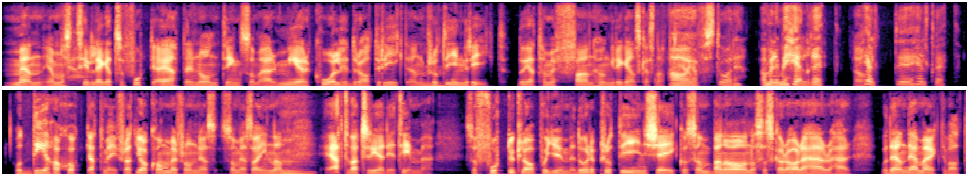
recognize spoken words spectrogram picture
Men jag måste Ja. tillägga att så fort jag äter någonting som är mer kolhydratrikt än Mm. proteinrikt, då är jag ta mig fan hungrig ganska snabbt Ja, igen. jag förstår det. Ja, men det är helt rätt. Ja. Helt, det är helt rätt. Och det har chockat mig för att jag kommer från, som jag sa innan, Mm. ät var tredje timme. Så fort du är klar på gymmet, då är det proteinshake och som banan och så ska du ha det här och det här. Och det enda jag märkte var att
